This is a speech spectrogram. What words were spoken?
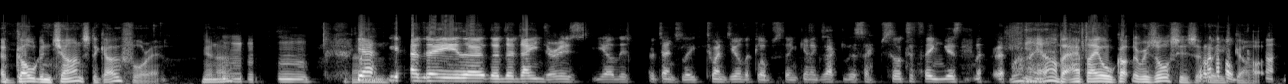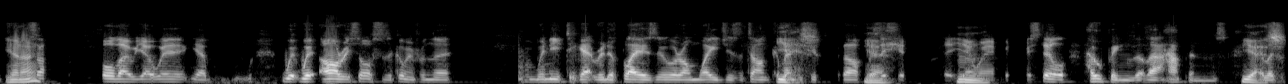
a golden chance to go for it. You know, Mm, mm. yeah, Um, yeah. The, the the the danger is, you know, there's potentially 20 other clubs thinking exactly the same sort of thing, isn't there? well they are, but have they all got the resources that Well, we've got? You know, So- although, yeah, we're yeah, we, we, our resources are coming from the. We need to get rid of players who are on wages that aren't commensurate with our Yeah. position. You know, Hmm. we're, we're still hoping that that happens, yes,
